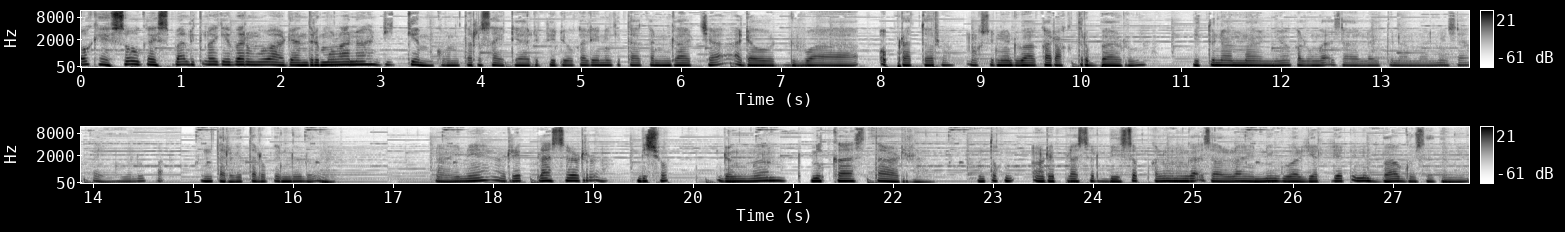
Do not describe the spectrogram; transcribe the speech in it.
Oke, okay, so guys, balik lagi bareng gua Andre Maulana di game Counter Side ya. Di video kali ini kita akan gacha ada dua operator, maksudnya dua karakter baru. Itu namanya kalau nggak salah itu namanya siapa ya? Gue lupa. Ntar kita lupin dulu nih. Nah, ini Replacer Bishop dengan Mika Star. Untuk Replacer Bishop kalau nggak salah ini gua lihat-lihat ini bagus katanya.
